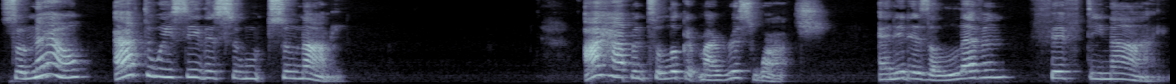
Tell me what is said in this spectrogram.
so now after we see this tsunami, I happen to look at my wristwatch and it is 11.59.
